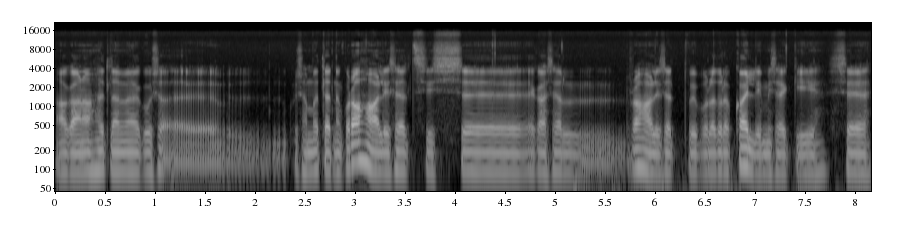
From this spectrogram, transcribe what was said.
aga noh, ütleme, kui sa, kui sa mõtled nagu rahaliselt, siis äh, ega seal rahaliselt võib-olla tuleb kallim isegi see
